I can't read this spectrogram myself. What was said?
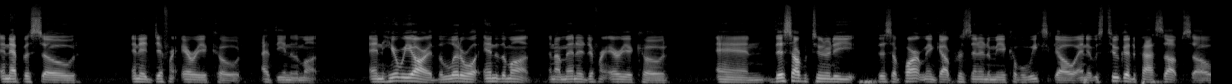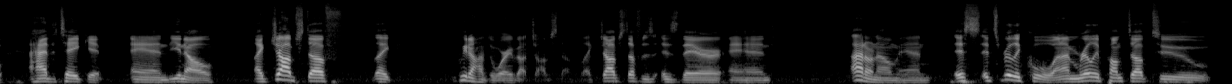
an episode in a different area code at the end of the month. And here we are, the literal end of the month, and I'm in a different area code. And this opportunity, this apartment got presented to me a couple weeks ago, and it was too good to pass up. So I had to take it. And, you know, like job stuff, like we don't have to worry about job stuff. Like job stuff is, is there. And I don't know, man. It's, it's really cool. And I'm really pumped up to,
